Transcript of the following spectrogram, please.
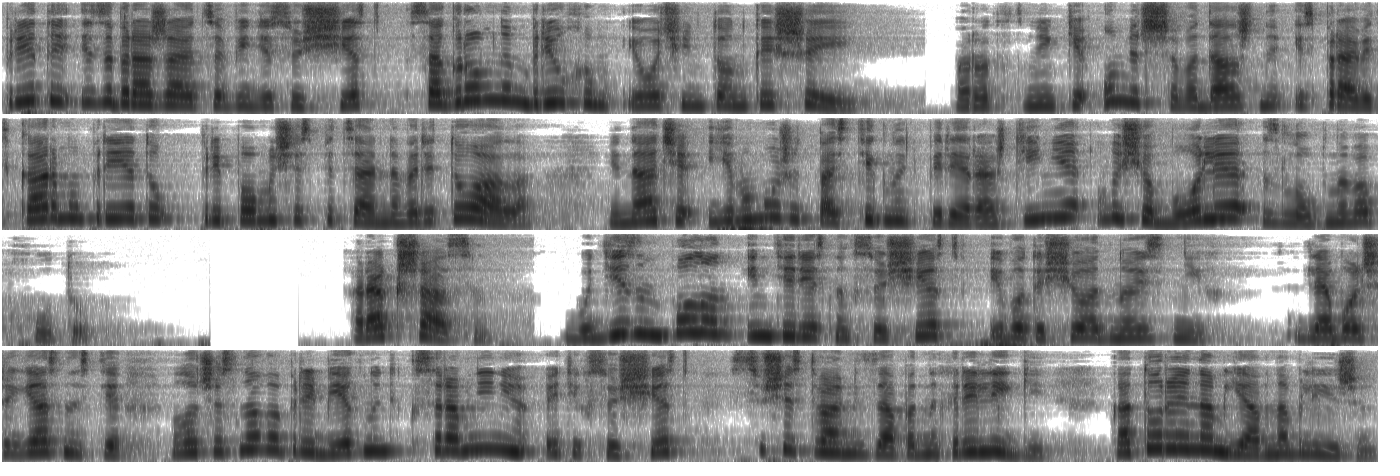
преты изображаются в виде существ с огромным брюхом и очень тонкой шеей. Родственники умершего должны исправить карму прету при помощи специального ритуала – иначе его может постигнуть перерождение в еще более злобного пхуту. Ракшасы. Буддизм полон интересных существ, и вот еще одно из них. Для большей ясности лучше снова прибегнуть к сравнению этих существ с существами западных религий, которые нам явно ближе.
